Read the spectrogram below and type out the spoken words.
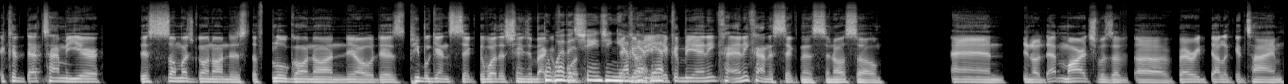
it could that time of year there's so much going on there's the flu going on you know there's people getting sick the weather's changing back The and weather's forth changing. it Yep, could yep, be yep. it could be any any kind of sickness, you know. So, and you know that March was a, a very delicate time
